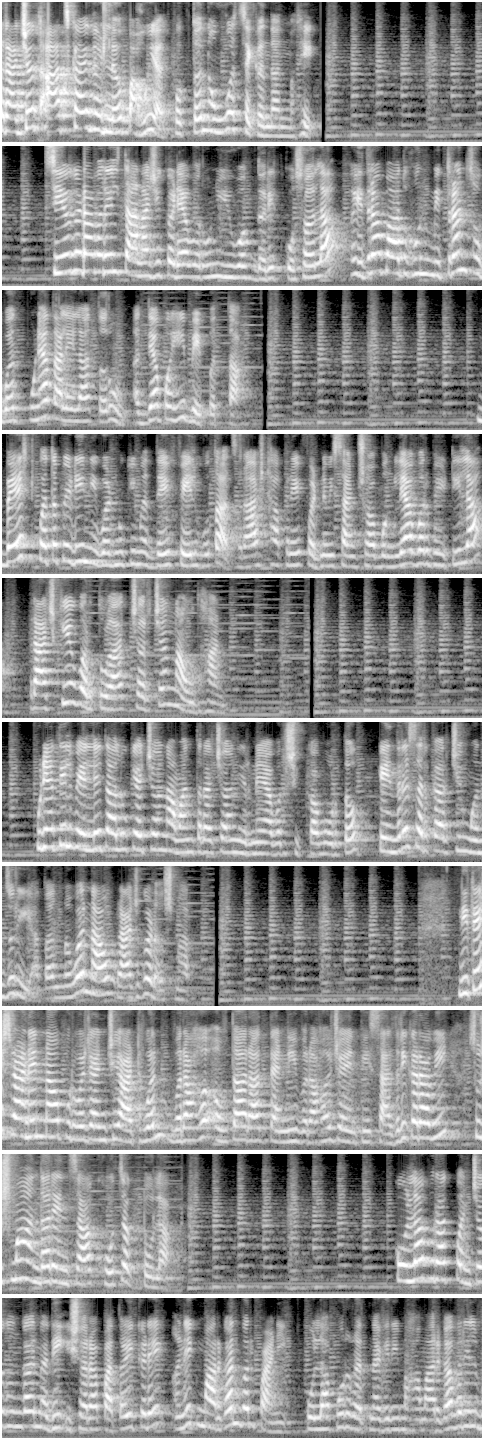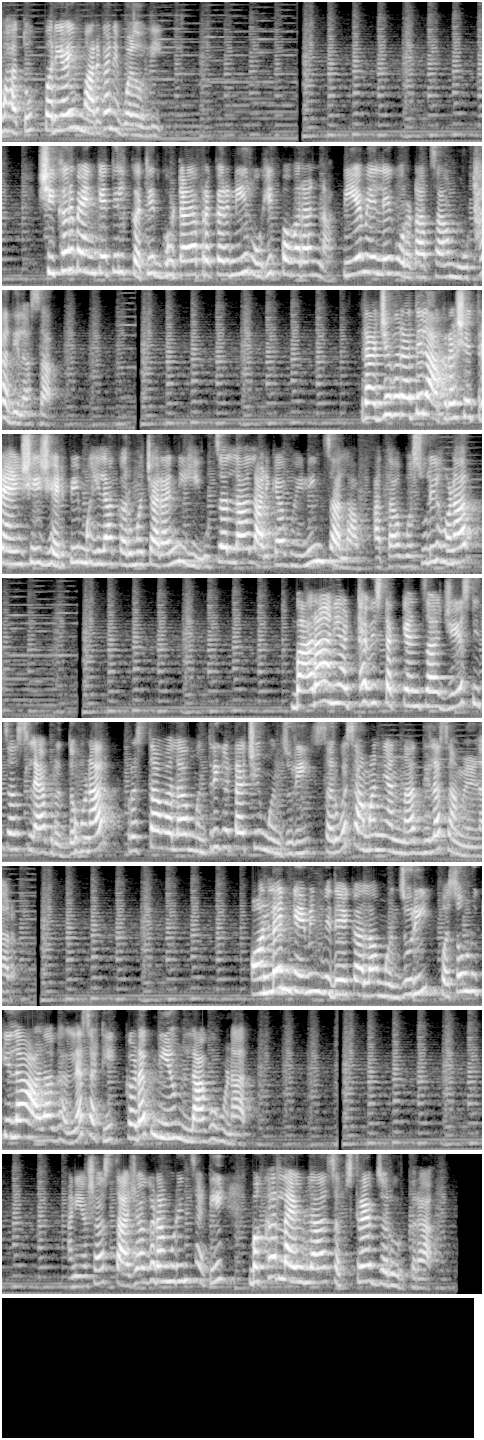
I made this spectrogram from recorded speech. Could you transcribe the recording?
राज्यात आज काय घडलं पाहूयात फक्त नव्वद सेकंदांमध्ये. सिंहगडावरील तानाजी कड्यावरून युवक दरीत कोसळला. हैदराबादहून मित्रांसोबत पुण्यात आलेला तरुण अद्यापही बेपत्ता. बेस्ट पतपेढी निवडणुकीमध्ये फेल होताच राज ठाकरे फडणवीसांच्या बंगल्यावर भेटीला. राजकीय वर्तुळात चर्चांना उधाण पुण्यातील वेल्हे तालुक्याच्या नामांतराच्या निर्णयावर शिक्कामोर्तब. केंद्र सरकारची मंजुरी आता नवं नाव राजगड असणार. नितेश राणेंना पूर्वजांची आठवण वराह अवतारात त्यांनी वराह जयंती साजरी करावी सुषमा अंधारेंचा खोचक टोला. कोल्हापुरात पंचगंगा नदी इशारा पातळीकडे अनेक मार्गांवर पाणी कोल्हापूर रत्नागिरी महामार्गावरील वाहतूक पर्यायी मार्गाने वळवली. शिखर बँकेतील कथित घोटाळ्याप्रकरणी रोहित पवारांना पीएमएलए कोर्टाचा मोठा दिलासा. राज्यभरातील अकराशे त्र्याऐंशी झेडपी महिला कर्मचाऱ्यांनीही उचलला लाडक्या बहिणींचा लाभ. आता वसुली होणार? बारा आणि अठ्ठावीस टक्क्यांचा जीएसटीचा स्लॅब रद्द होणार? प्रस्तावाला मंत्रिगटाची मंजुरी सर्वसामान्यांना दिलासा मिळणार. ऑनलाईन गेमिंग विधेयकाला मंजुरी फसवणुकीला आळा घालण्यासाठी कडक नियम लागू होणार. आणि अशाच ताज्या घडामोडींसाठी बखर लाईव्हला सबस्क्राईब जरूर करा.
